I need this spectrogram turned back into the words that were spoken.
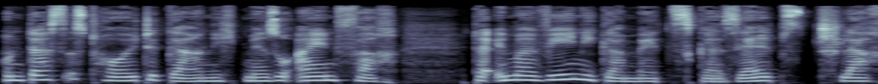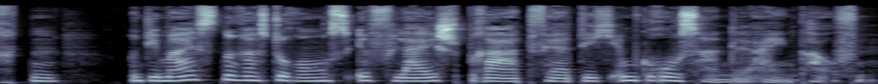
Und das ist heute gar nicht mehr so einfach, da immer weniger Metzger selbst schlachten und die meisten Restaurants ihr Fleisch bratfertig im Großhandel einkaufen.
